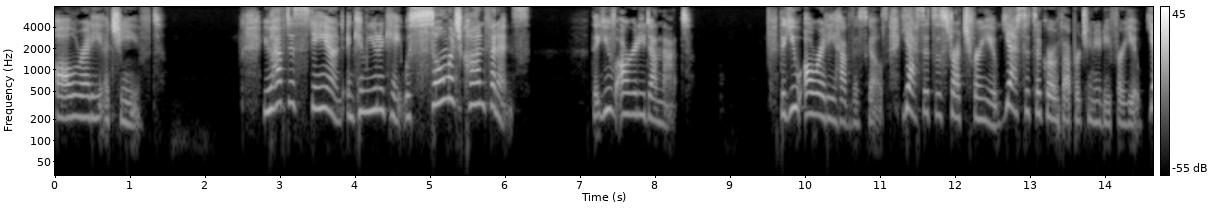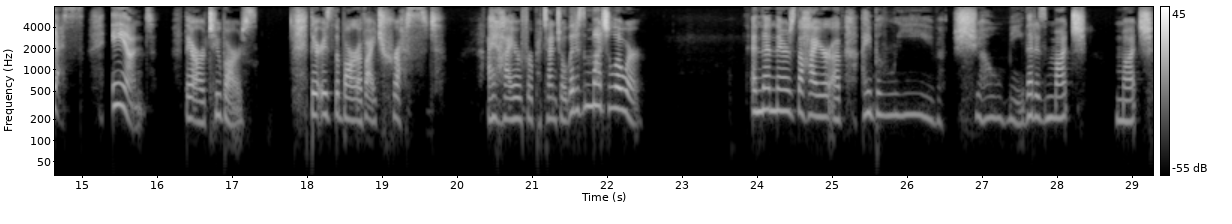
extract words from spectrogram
already achieved. You have to stand and communicate with so much confidence that you've already done that. that you already have the skills. Yes, it's a stretch for you. Yes, it's a growth opportunity for you. Yes. And there are two bars. There is the bar of I trust. I hire for potential that is much lower. And then there's the higher of I believe, show me that is much, much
